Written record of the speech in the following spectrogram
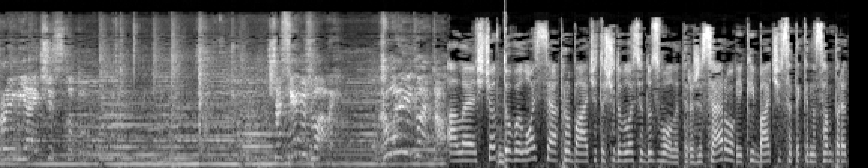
про ім'я і чистоту. Що є з вами? Але що довелося пробачити, що довелося дозволити режисеру, який бачив все таки насамперед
